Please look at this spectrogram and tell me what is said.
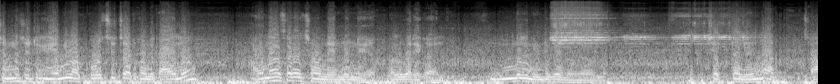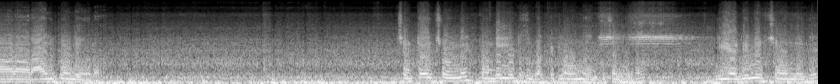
చిన్న చెట్టుకి ఇవన్నీ మాకు కోసి ఇచ్చారు కొన్ని కాయలు. అయినా సరే చూడండి ఎన్ని ఉన్నాయో మల్బరీ కాయలు. నిండుగా నిండిపోయినాయి వాళ్ళు. చెట్టు నిండా చాలా రాలిపోయినాయి కూడా. చెట్టు చూడండి? ట్వంటీ లీటర్స్ బకెట్లో ఉంది అంత చిన్నగా ఈ అగ్రిమెంట్ చూడండి ఇది.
